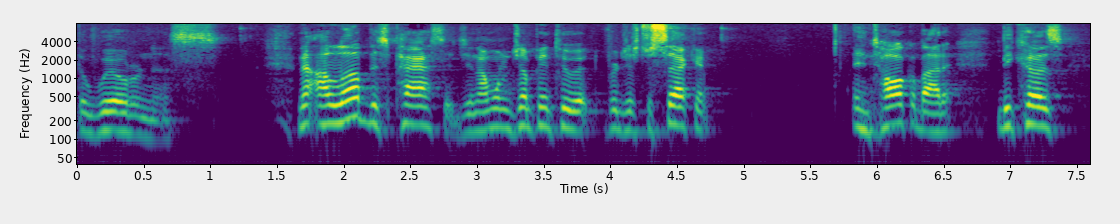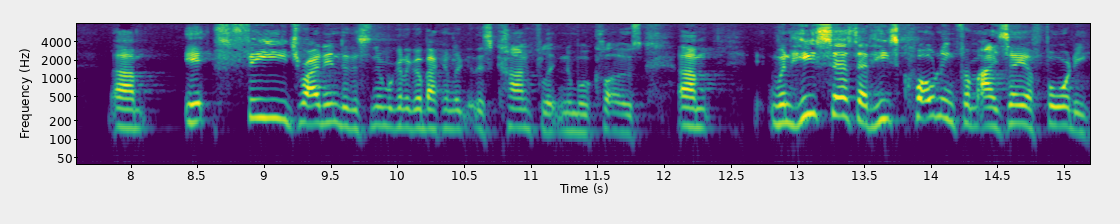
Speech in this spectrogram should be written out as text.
the wilderness. Now, I love this passage, and I want to jump into it for just a second and talk about it because um, it feeds right into this. And then we're going to go back and look at this conflict, and then we'll close. Um, when he says that, he's quoting from Isaiah 40,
